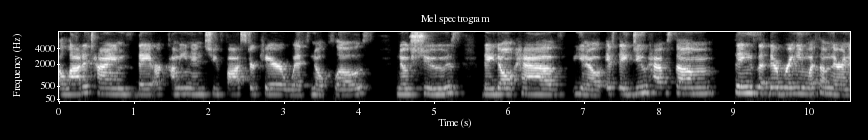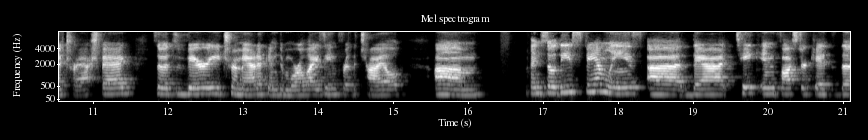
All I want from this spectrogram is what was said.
a lot of times they are coming into foster care with no clothes, no shoes. They don't have, you know, if they do have some things that they're bringing with them, they're in a trash bag. So it's very traumatic and demoralizing for the child. Um, and so these families uh, that take in foster kids, the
